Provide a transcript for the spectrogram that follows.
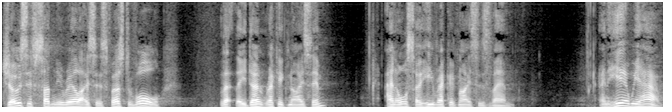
Joseph suddenly realizes, first of all, that they don't recognize him, and also he recognizes them. And here we have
